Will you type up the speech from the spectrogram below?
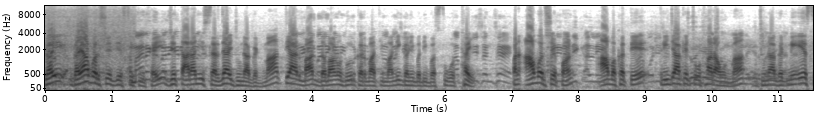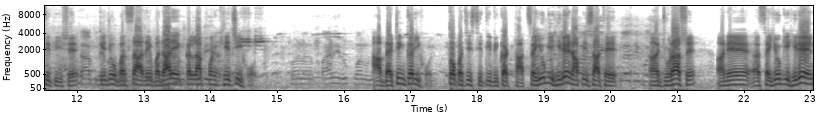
ગઈ ગયા વર્ષે જે સ્થિતિ થઈ જે તારાજી સર્જાઈ જૂનાગઢમાં ત્યારબાદ દબાણો દૂર કરવાથી માંડી ઘણી બધી વસ્તુઓ થઈ. પણ આ વર્ષે પણ આ વખતે ત્રીજા કે ચોથા રાઉન્ડમાં જૂનાગઢની એ સ્થિતિ છે કે જો વરસાદે વધારે એક કલાક પણ ખેંચી હોય આ બેટિંગ કરી હોય તો પછી સ્થિતિ વિકટ થાત. સહયોગી હિરેન આપણી સાથે જોડાશે. અને સહયોગી હિરેન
